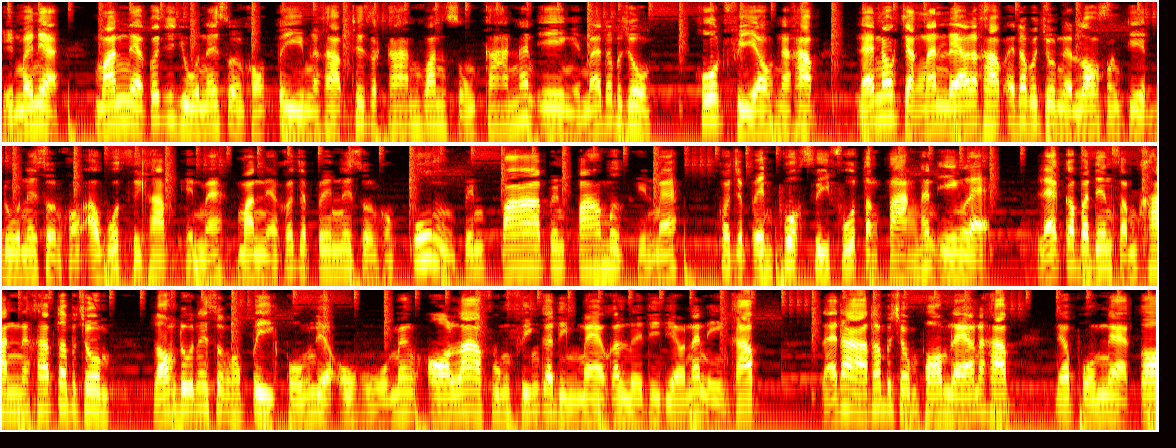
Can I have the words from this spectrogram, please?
เห็นไหมเนี่ยมันเนี่ยก็จะอยู่ในส่วนของธีมนะครับเทศกาลวันสงการนั่นเองเห็นไหมท่านผู้ชมโคตรเฟี้ยวนะครับและนอกจากนั้นแล้วนะครับไอ้ท่านผู้ชมเนี่ยลองสังเกตดูในส่วนของอาวุธสิครับเห็นไหมมันเนี่ยก็จะเป็นในส่วนของกุ้ง เป็นปลาเป็นปลาหมึกเห็นไหมก็จะเป็นพวกซีฟู้ดต่างๆ นั่นเองแหละ และก็ประเด็นสำคัญนะครับท่านผู้ชม ลองดูในส่วนของปีกผมเดี๋ยวโอ้โหแม่งออร่าฟุ้งฟิ้งกระดิ่งแมวกันเลยทีเดียวนั่นเองครับ และถ้าท่านผู้ชมพร้อมแล้วนะครับ เดี๋ยวผมเนี่ยก็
